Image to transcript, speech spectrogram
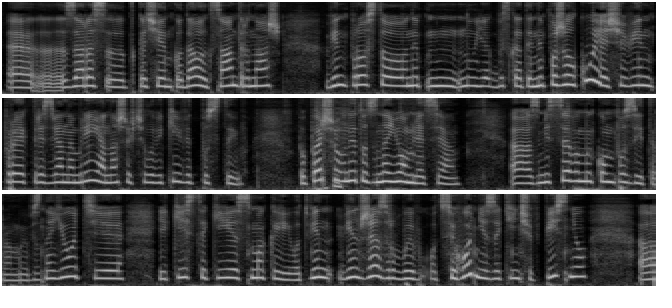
е, зараз е, Ткаченко, да, Олександр наш. Він просто не ну як би сказати, не пожалкує, що він проєкт Різдвяна мрія наших чоловіків відпустив. По-перше, вони тут знайомляться з місцевими композиторами, взнають е, якісь такі смаки. От він, він вже зробив, от сьогодні закінчив пісню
